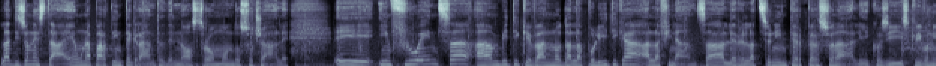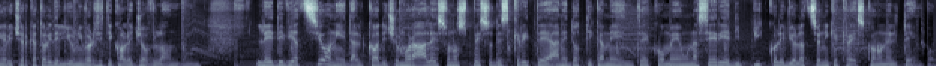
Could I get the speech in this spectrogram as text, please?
La disonestà è una parte integrante del nostro mondo sociale e influenza ambiti che vanno dalla politica alla finanza, alle relazioni interpersonali, così scrivono i ricercatori degli University College of London. Le deviazioni dal codice morale sono spesso descritte aneddoticamente come una serie di piccole violazioni che crescono nel tempo.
